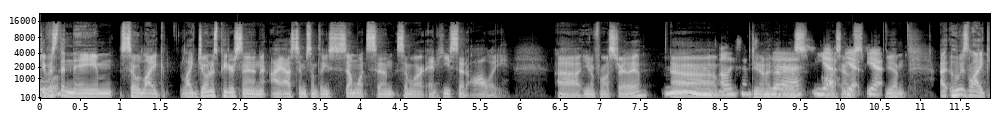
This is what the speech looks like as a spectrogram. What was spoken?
give us the name. So, like like Jonas Peterson, I asked him something somewhat sim- similar, and he said Ollie. Uh, you know, from Australia. Mm, um, do you know who yeah. that is? Yeah, yeah, yeah, yeah. Uh, who is like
